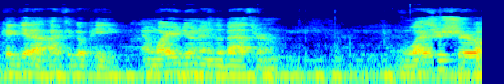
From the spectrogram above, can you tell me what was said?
Okay, get out. I have to go pee. And why are you doing it in the bathroom? Why is your shirt all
